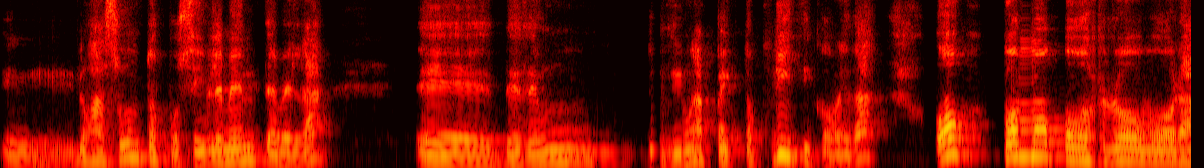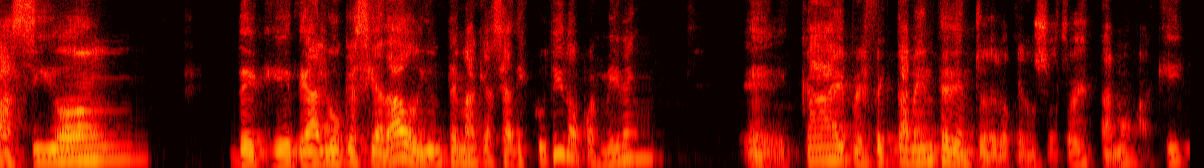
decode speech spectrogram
los asuntos posiblemente, ¿verdad? desde un de un aspecto crítico, ¿verdad? O como corroboración de, que, de algo que se ha dado y un tema que se ha discutido, pues miren, eh, cae perfectamente dentro de lo que nosotros estamos aquí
